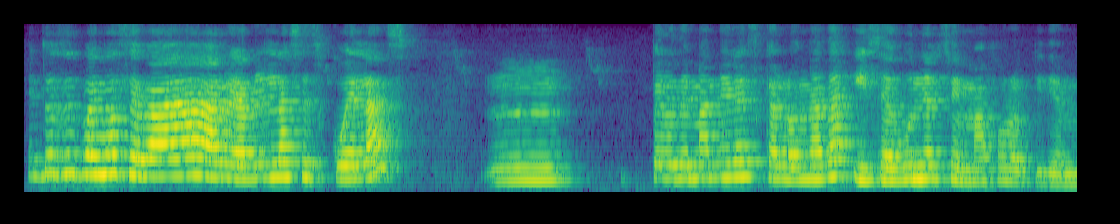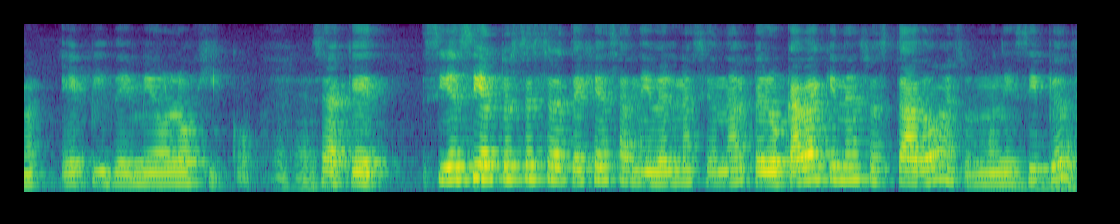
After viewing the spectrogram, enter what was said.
Entonces, bueno, se va a reabrir las escuelas, mm, pero de manera escalonada y según el semáforo epidemiológico. O sea que sí es cierto, esta estrategia es a nivel nacional, pero cada quien en su estado, en sus municipios,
